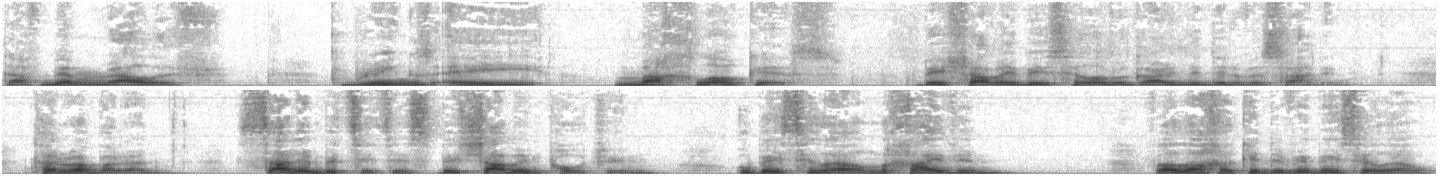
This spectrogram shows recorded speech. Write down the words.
Daf Mem Aleph, brings a machlokes Beishamay Beis regarding the din of a sadin. Tan Rabbanan, Sarim betzitzis, beshamim potrim, ubeis hillel mechayvim. V'alacha kedivrei beis hillel.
